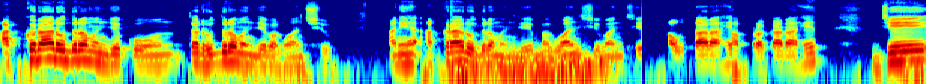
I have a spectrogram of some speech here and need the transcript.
अकरा रुद्र म्हणजे कोण? तर रुद्र म्हणजे भगवान शिव. आणि हे अकरा रुद्र म्हणजे भगवान शिवांचे अवतार आहे हा प्रकार आहेत जे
